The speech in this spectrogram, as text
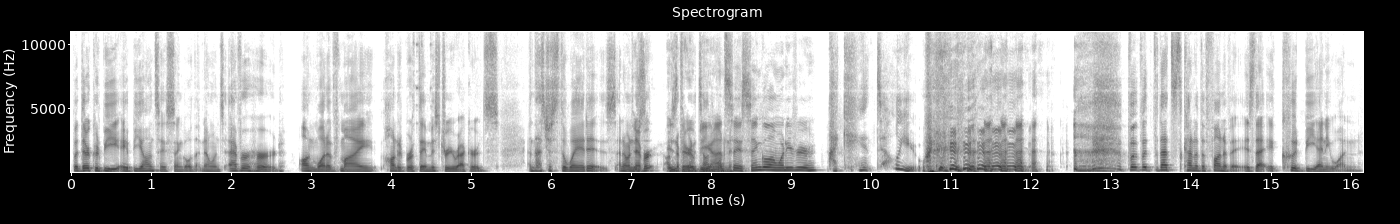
but there could be a Beyonce single that no one's ever heard on one of my haunted birthday mystery records, and that's just the way it is. And I'm never. I'm Is never there a. Beyonce single on one of your? I can't tell you. but but that's kind of the fun of it is that it could be anyone.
